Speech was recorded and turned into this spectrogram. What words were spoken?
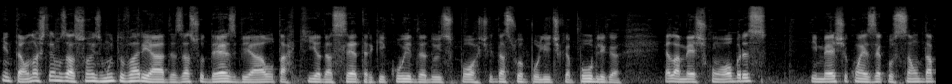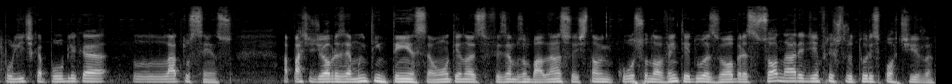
Então, nós temos ações muito variadas. A SUDESB, a autarquia da CETRA, que cuida do esporte e da sua política pública, ela mexe com obras e mexe com a execução da política pública lato senso. A parte de obras é muito intensa. Ontem nós fizemos um balanço, estão em curso 92 obras só na área de infraestrutura esportiva.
